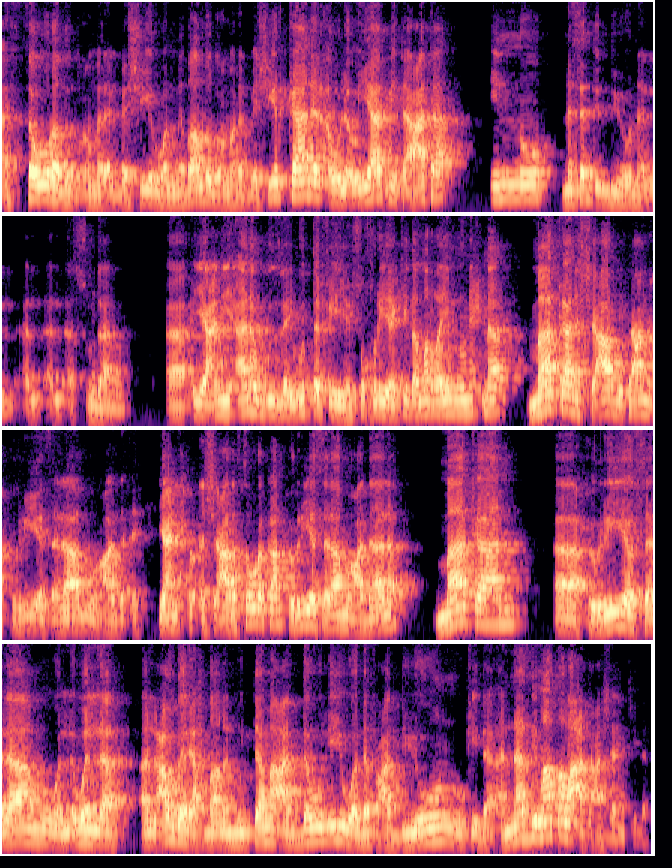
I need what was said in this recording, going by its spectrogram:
الثورة ضد عمر البشير والنضال ضد عمر البشير كان الأولويات بتاعتها إنه نسدد ديون ال- ال- ال- السودان. آه، يعني أنا زي قلت في سخرية كده مرة إنه نحن ما كان الشعار بتاعنا حرية سلام وعداله يعني شعار الثورة كان حرية سلام وعدالة. ما كان آه، حرية وسلام ولا ولا العودة لأحضان المجتمع الدولي ودفع الديون وكده. الناس دي ما طلعت عشان كده.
